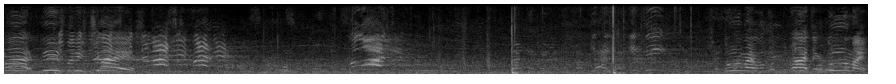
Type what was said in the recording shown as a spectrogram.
Марк! Ти иди! Думай, Владик, думай!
